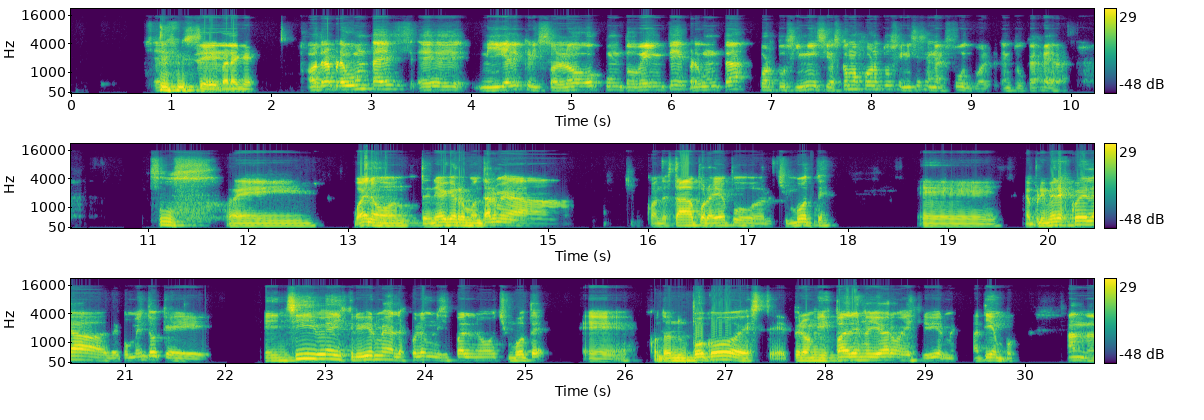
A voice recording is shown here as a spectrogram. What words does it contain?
Este, sí, ¿para qué? Otra pregunta es eh, Miguel Crisologo.20 pregunta por tus inicios. ¿Cómo fueron tus inicios en el fútbol, en tu carrera? Uf, eh, bueno, tendría que remontarme a cuando estaba por allá por Chimbote. Eh, la primera escuela, te comento que en sí iba a inscribirme a la escuela municipal no Chimbote, eh, contando un poco, este, pero mis padres no llegaron a inscribirme a tiempo.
